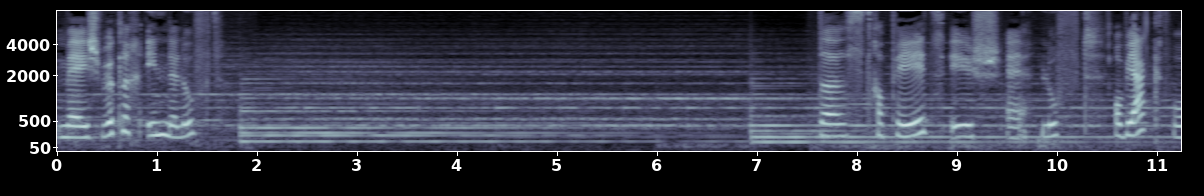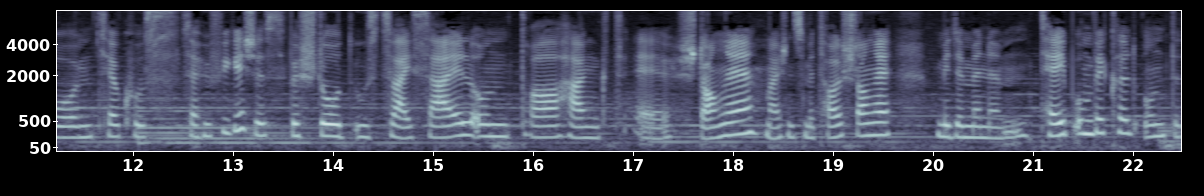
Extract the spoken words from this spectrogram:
man ist wirklich in der Luft. Das Trapez ist ein Luftobjekt, das im Zirkus sehr häufig ist. Es besteht aus zwei Seilen und daran hängt eine Stange, meistens Metallstange, mit einem Tape umwickelt und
